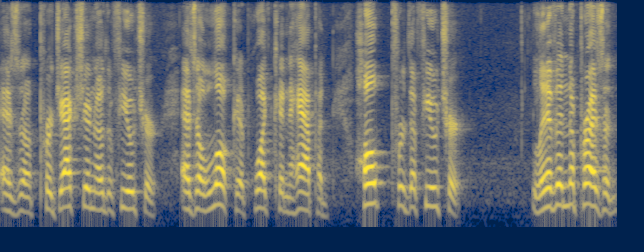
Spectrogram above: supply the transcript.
as a projection of the future, as a look at what can happen. Hope for the future. Live in the present,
